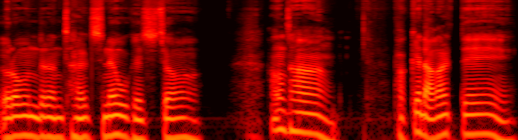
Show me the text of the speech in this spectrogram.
여러분들은 잘 지내고 계시죠? 항상 밖에 나갈 때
